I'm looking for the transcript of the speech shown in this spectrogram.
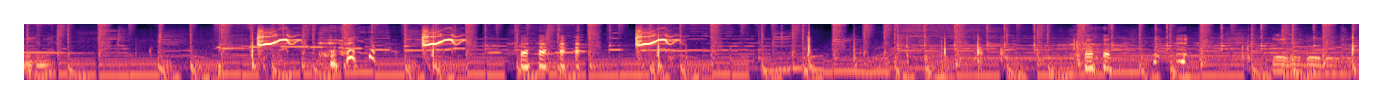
นี่เห็นไหมดูดูดูดู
